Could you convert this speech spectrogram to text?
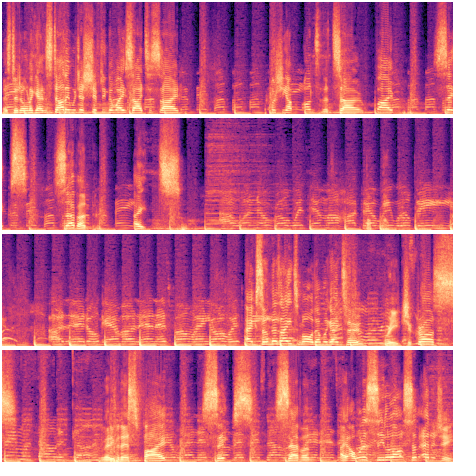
Let's do it all again. Starting with just shifting the weight side to side. Pushing up onto the toe. Five, six, seven, eight. Excellent. There's eight more. Then we're going to reach across. Ready for this? Five, six, seven, eight. I want to see lots of energy.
